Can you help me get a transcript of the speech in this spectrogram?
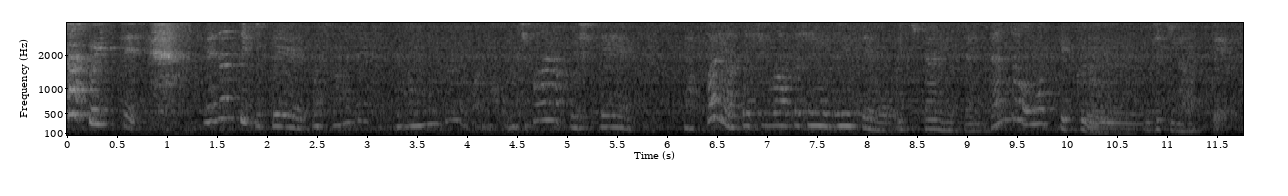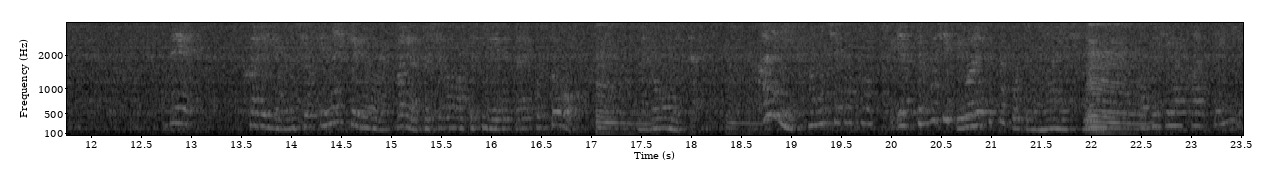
不一致。でなってきて、まあ、それです何年ぐらいかな、まあ、しばらくしてやっぱり私は私の人生を生きたいみたいにだんだん思ってくる時期があって。で彼には申し訳ないけどやっぱり私は私のやりたいことをうん。やろうみたいな。彼にその仕事をつやってほしいって言われてたこともないし、うん私が勝手に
